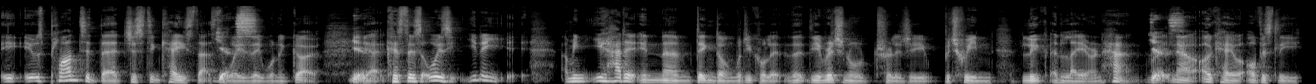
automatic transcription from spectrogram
it, it was planted there just in case that's the way they want to go, Yeah. Because there's always, you know, I mean, you had it in um, Ding Dong. What do you call it? The the original trilogy between Luke and Leia and Han. right? Yes. Now, okay, obviously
